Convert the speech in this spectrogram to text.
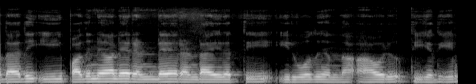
അതായത് ഈ പതിനാല് രണ്ട് രണ്ടായിരത്തി ഇരുപത് എന്ന ആ ഒരു തീയതിയിൽ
